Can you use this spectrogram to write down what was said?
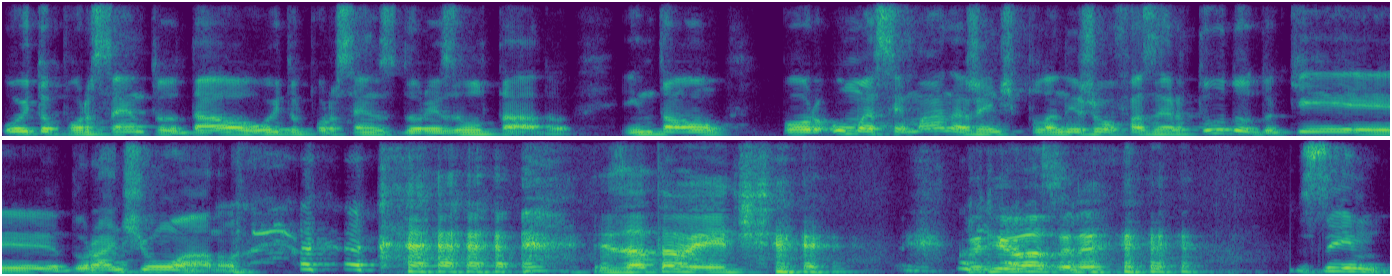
8%, dá 8% do resultado. Então, por uma semana a gente planejou fazer tudo do que durante um ano. Exatamente. Curioso, né? Sim.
